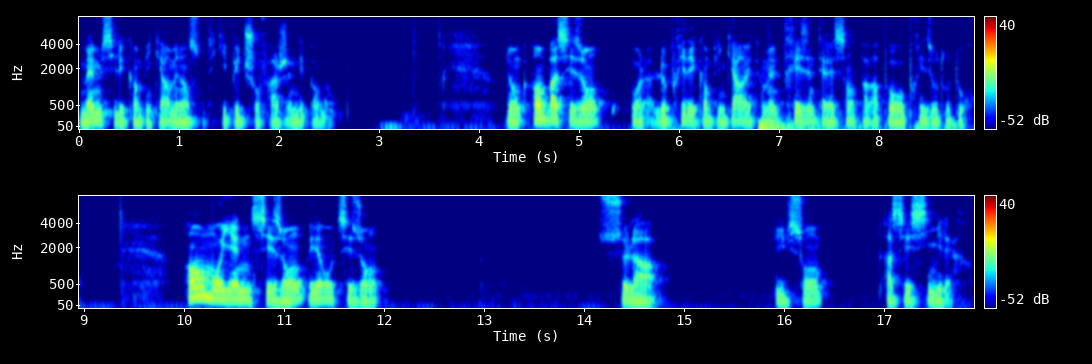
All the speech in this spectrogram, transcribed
même si les camping-cars maintenant sont équipés de chauffage indépendant. Donc en bas saison, voilà, le prix des camping-cars est quand même très intéressant par rapport au prix des autotours. En moyenne saison et en haute saison, ceux-là, ils sont assez similaires.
